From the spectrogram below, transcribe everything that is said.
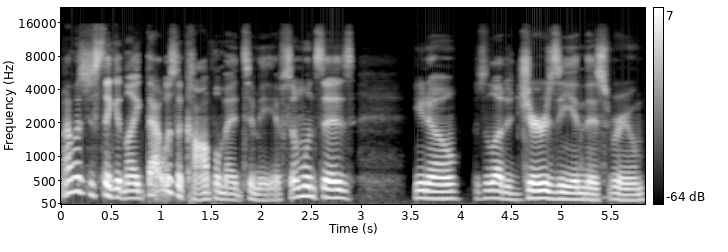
I was just thinking, like, that was a compliment to me. If someone says, you know, there's a lot of Jersey in this room,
